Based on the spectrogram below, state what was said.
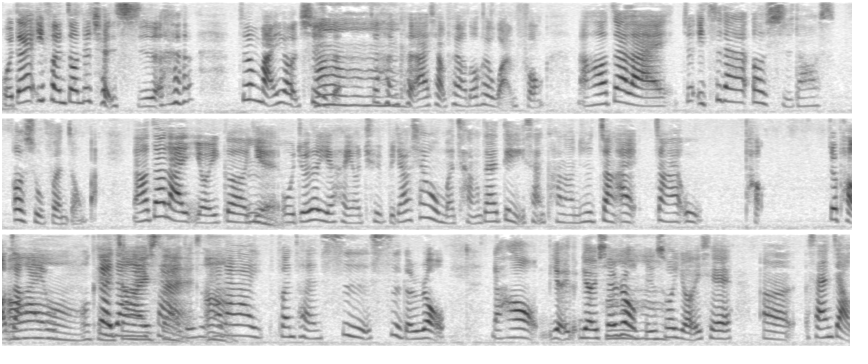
我大概一分钟就全湿了，就蛮有趣的，就很可爱，小朋友都会玩疯。然后再来，就一次大概二十到二十五分钟吧。然后再来有一个也，嗯、我觉得也很有趣，比较像我们常在电影上看到，就是障碍障碍物。就跑障碍物，oh, okay, 对障碍赛，就是它大概分成四、嗯、四个肉，然后有一个有一些肉，oh. 比如说有一些呃三角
